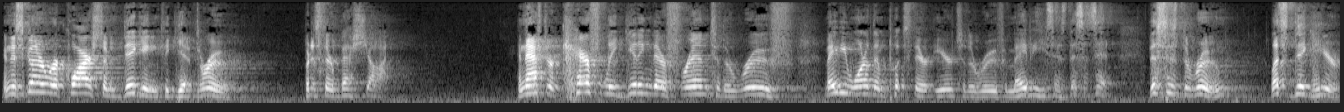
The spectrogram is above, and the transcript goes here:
And it's going to require some digging to get through, but it's their best shot. And after carefully getting their friend to the roof, maybe one of them puts their ear to the roof and maybe he says, This is it. This is the room. Let's dig here.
